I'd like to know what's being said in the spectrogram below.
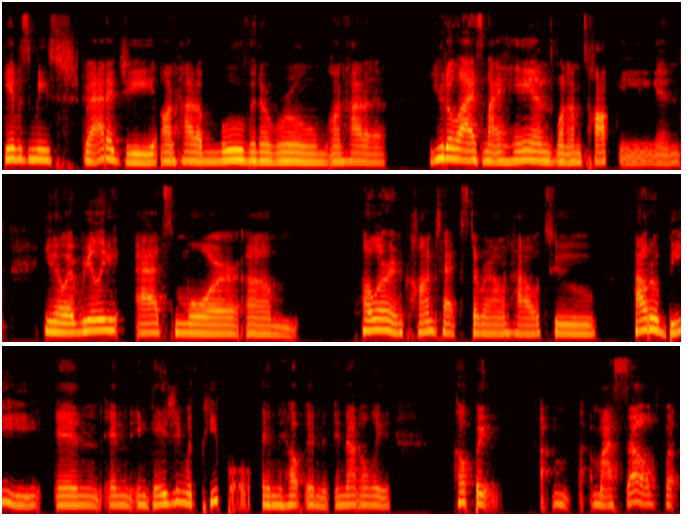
gives me strategy on how to move in a room, on how to utilize my hands when I'm talking. And, you know, it really adds more um color and context around how to how to be in in engaging with people and help and, and not only helping myself but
